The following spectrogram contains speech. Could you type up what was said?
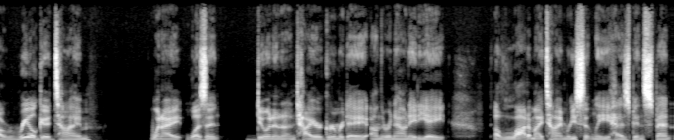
a real good time when I wasn't doing an entire groomer day on the Renoun 88. A lot of my time recently has been spent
